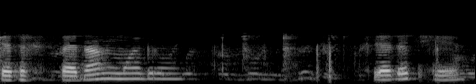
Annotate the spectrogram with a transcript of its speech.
47 moj broj. Sljedeći je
